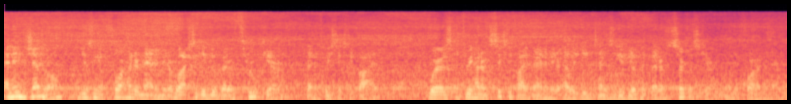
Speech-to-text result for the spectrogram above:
And in general, using a 400 nanometer will actually give you a better through cure than a 365. whereas a 365 nanometer LED tends to give you a bit better surface cure than the 400 nanometer.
